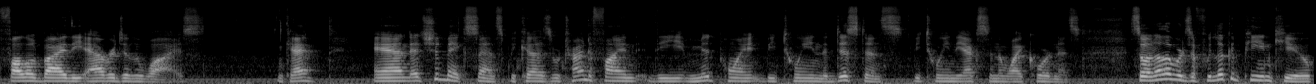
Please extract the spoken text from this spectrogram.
followed by the average of the y's. Okay? And it should make sense because we're trying to find the midpoint between the distance between the x and the y coordinates. So in other words, if we look at P and Q,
